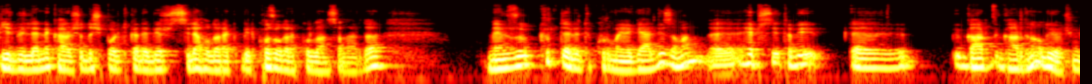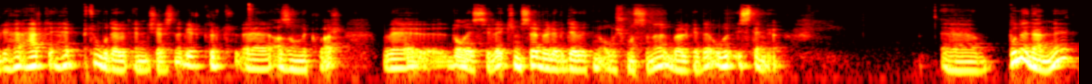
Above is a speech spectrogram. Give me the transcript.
birbirlerine karşı dış politikada bir silah olarak bir koz olarak kullansalar da mevzu Kürt devleti kurmaya geldiği zaman e, hepsi tabii e, gard, gardını alıyor. Çünkü her, hep bütün bu devletlerin içerisinde bir Kürt e, azınlık var ve dolayısıyla kimse böyle bir devletin oluşmasını bölgede istemiyor. E, bu nedenle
